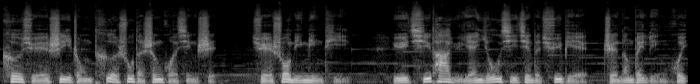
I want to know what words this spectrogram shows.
科学是一种特殊的生活形式，却说明命题。与其他语言游戏间的区别只能被领会，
